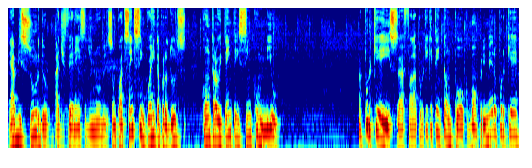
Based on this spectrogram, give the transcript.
É absurdo a diferença de números. São 450 produtos contra 85 mil. Mas por que isso? Você vai falar, por que, que tem tão pouco? Bom, primeiro porque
